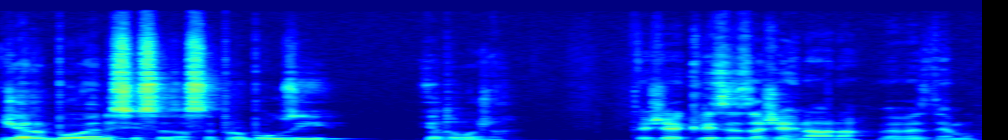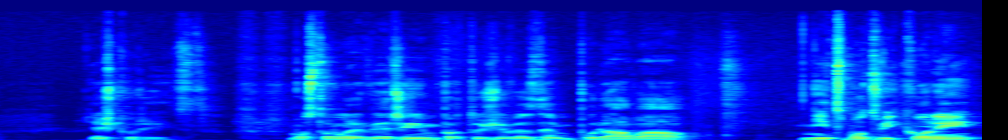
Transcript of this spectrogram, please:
Jared Bowen, jestli se zase probouzí, je to Hmm. možné. Takže je krize zažehnána ve West Hamu. Těžko říct. Moc tomu nevěřím, protože West Ham podává nic moc výkony,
